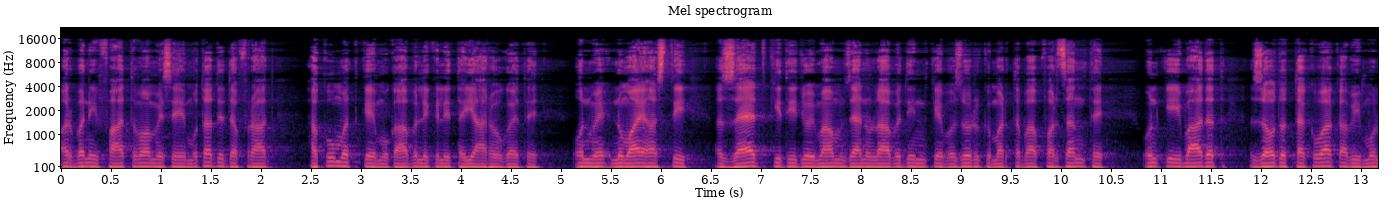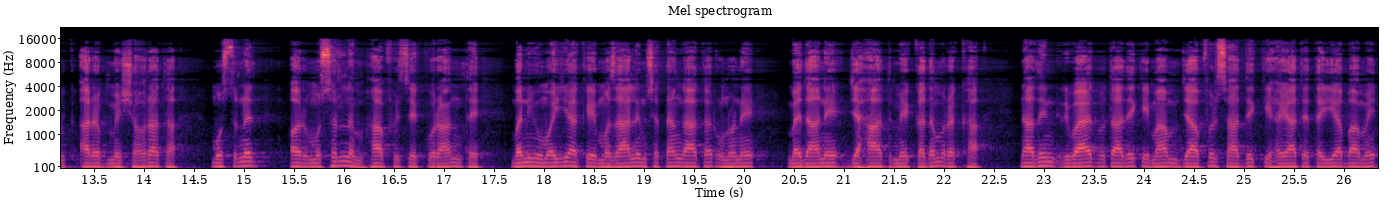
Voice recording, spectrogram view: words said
और बनी फ़ातिमा में से मुतद अफराद हकूमत के मुकाबले के लिए तैयार हो गए थे। उनमें नुमाया हस्ती जैद की थी, जो इमाम जैनलाबद्दीन के बुज़ुर्ग मरतबा फ़र्जंद थे। उनकी इबादत जहद तकवा का भी मुल्क अरब में शहरा था। मुस्ंद और मुसलम हाफिज कुरान थे। बनी उमैया के मजालिम से तंग आकर उन्होंने मैदान जहाद में कदम रखा। नादिन रिवायत बता दें कि इमाम जाफ़र सादिक की हयात तैयबा में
